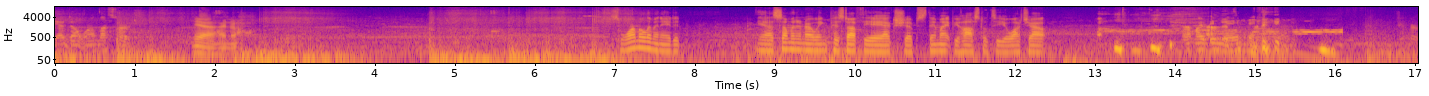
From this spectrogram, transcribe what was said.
Yeah, don't. We're on last start. Yeah, I know. Swarm eliminated. Yeah, someone in our wing pissed off the AX ships. They might be hostile to you. Watch out. That might be me. Trooper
